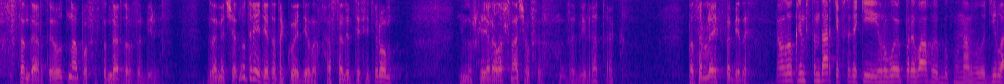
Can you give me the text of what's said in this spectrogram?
стандарты. Вот нам после стандартов забили. Два мяча. Ну, третий это такое дело. Остались десятером. Немножко яролаш начался, забили. А так, поздравляю их с победой. Ну, але окрім стандартів, все-таки ігровою перевагою Буковина володіла.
